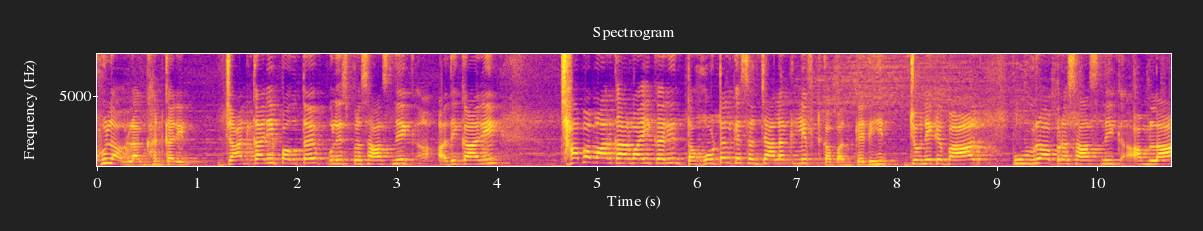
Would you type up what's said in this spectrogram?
खुला उल्लंघन करी। जानकारी पाते पुलिस प्रशासनिक अधिकारी छापामार कार्रवाई करी तो होटल के संचालक लिफ्ट का बंद कर दी जोने के बाद पूरा प्रशासनिक अमला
